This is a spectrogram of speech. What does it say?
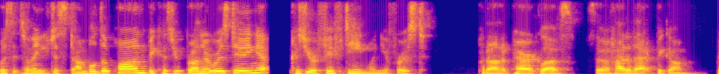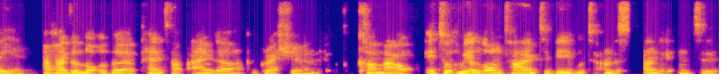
was it something you just stumbled upon because your brother was doing it? Because you were 15 when you first put on a pair of gloves. So, how did that become for you? I had a lot of uh, pent up anger, aggression come out. It took me a long time to be able to understand it and to,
